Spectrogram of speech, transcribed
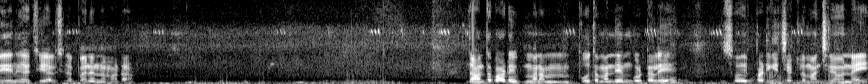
మెయిన్గా చేయాల్సిన పని అన్నమాట దాంతోపాటు మనం పూత మంది ఏం కొట్టలే. సో ఇప్పటికీ చెట్లు మంచిగా ఉన్నాయి.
